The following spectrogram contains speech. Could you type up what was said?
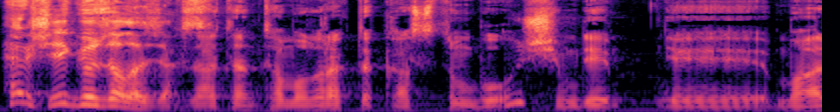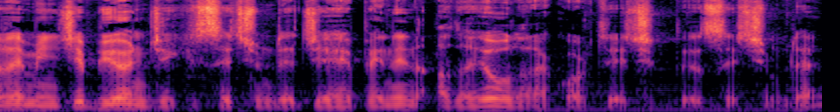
her şeyi göze alacaksınız. Zaten tam olarak da kastım bu. Şimdi e, Muharrem İnce bir önceki seçimde CHP'nin adayı olarak ortaya çıktığı seçimde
